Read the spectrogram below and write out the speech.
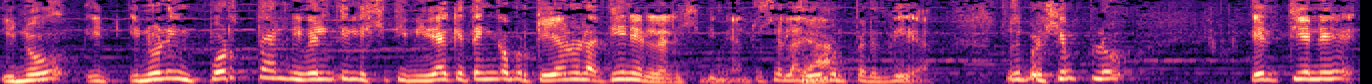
Y no, y, y no le importa el nivel de legitimidad que tenga porque ya no la tiene la legitimidad. Entonces la dio por perdida. Entonces, por ejemplo, él tiene,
